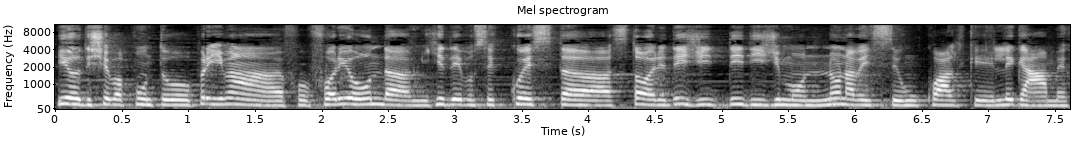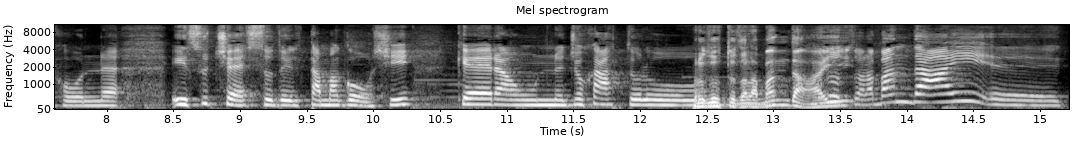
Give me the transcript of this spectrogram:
Io dicevo appunto prima, fu- fuori onda, mi chiedevo se questa storia dei, Gi- dei Digimon non avesse un qualche legame con il successo del Tamagotchi, che era un giocattolo Prodotto dalla Bandai. prodotto dalla Bandai, eh,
